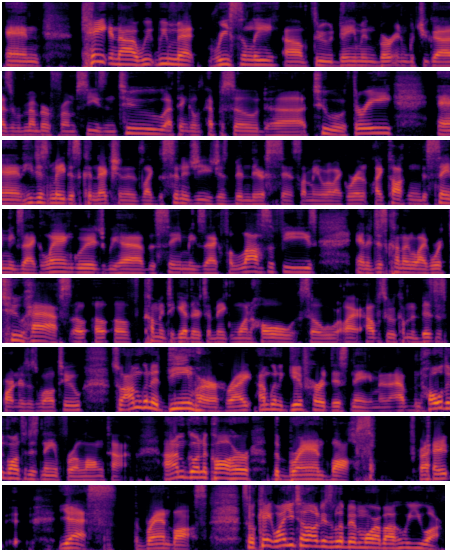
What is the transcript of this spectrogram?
And Kate and I, we, we met recently um, through Damon Burton, which you guys remember from season two. I think it was episode uh, two or three. And he just made this connection. It's like the synergy has just been there since. I mean, we're like, we're like talking the same exact language. We have the same exact philosophies. And it just kind of like we're two halves of, of, of, coming together to make one whole. So obviously we're coming business partners as well too. So I'm going to deem her, right? I'm going to give her this name. And I've been holding on to this name for a long time. I'm going to call her the brand boss. right? Yes, the brand boss. So, Kate, why don't you tell audience a little bit more about who you are?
